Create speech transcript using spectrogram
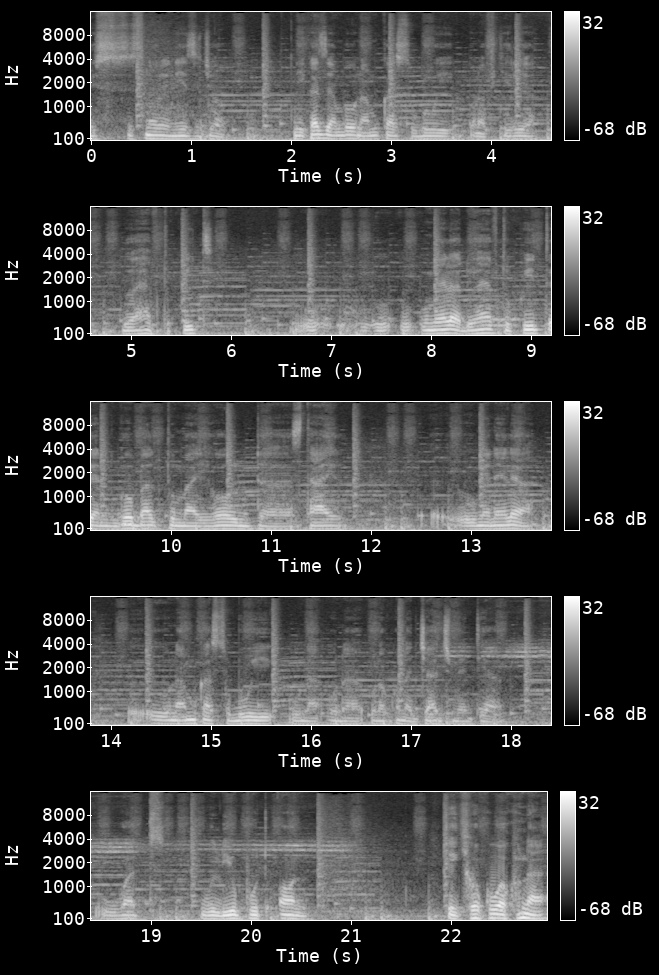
It's not an easy job ni kazi ambayo unaamka asubuhi unafikiria do i have to quit? Umeelewa? Do i have to quit and go back to my old uh, style? Umenelewa? umenielewa? Uh, unaamka asubuhi unakuwa una, una, na judgment ya what will you put on? Ikiwa kuwa kuna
